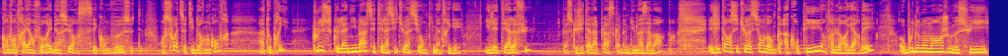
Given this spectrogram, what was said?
quand on travaille en forêt, bien sûr, c'est qu'on veut, on souhaite ce type de rencontre à tout prix. Plus que l'animal, c'était la situation qui m'intriguait. Il était à l'affût, parce que j'étais à la place quand même du Mazama. Et j'étais en situation donc accroupi, en train de le regarder. Au bout d'un moment, je me suis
